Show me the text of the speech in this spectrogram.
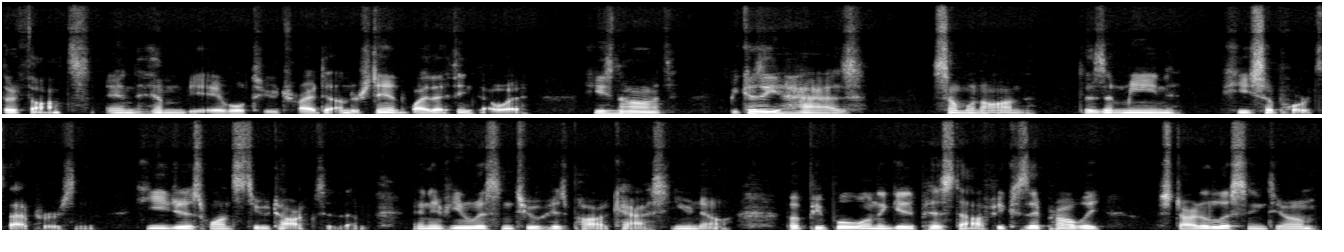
their thoughts and him be able to try to understand why they think that way. He's not because he has someone on doesn't mean he supports that person. He just wants to talk to them. And if you listen to his podcast, you know. But people want to get pissed off because they probably started listening to him,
